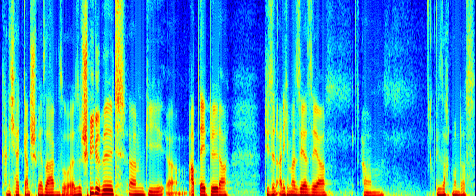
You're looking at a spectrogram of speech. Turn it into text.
Kann ich halt ganz schwer sagen. So. Also Spiegelbild, ähm, die ähm, Update-Bilder, die sind eigentlich immer sehr, sehr ähm, wie sagt man das?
